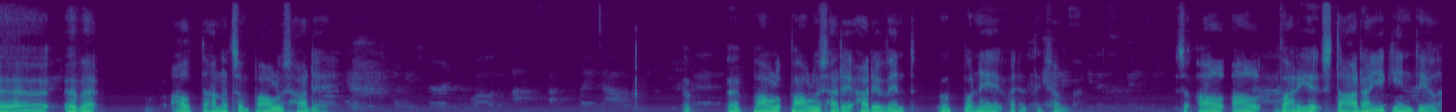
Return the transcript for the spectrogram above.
uh, över allt annat som Paulus hade. Uh, Paul, Paulus hade, hade vänt upp och ner. Liksom. Så all, all, varje stad han gick in till,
